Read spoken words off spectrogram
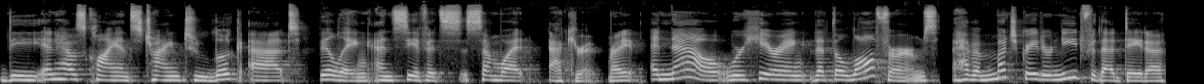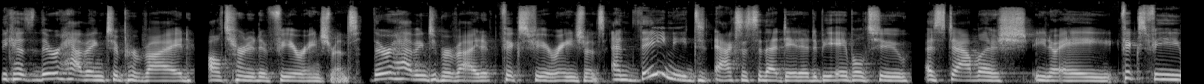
the in-house clients trying to look at billing and see if it's somewhat accurate, right? And now we're hearing that the law firms have a much greater need for that data because they're having to provide alternative fee arrangements. They're having to provide fixed fee arrangements and they need access to that data to be able to establish, you know, a fixed fee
